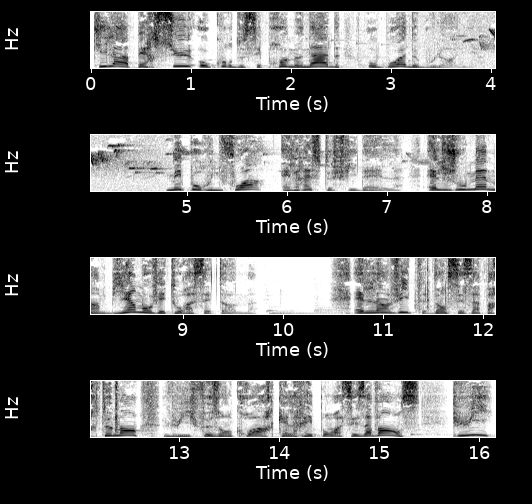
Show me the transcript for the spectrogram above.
qu'il a aperçu au cours de ses promenades au bois de Boulogne. Mais pour une fois, elle reste fidèle. Elle joue même un bien mauvais tour à cet homme. Elle l'invite dans ses appartements, lui faisant croire qu'elle répond à ses avances. Puis,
